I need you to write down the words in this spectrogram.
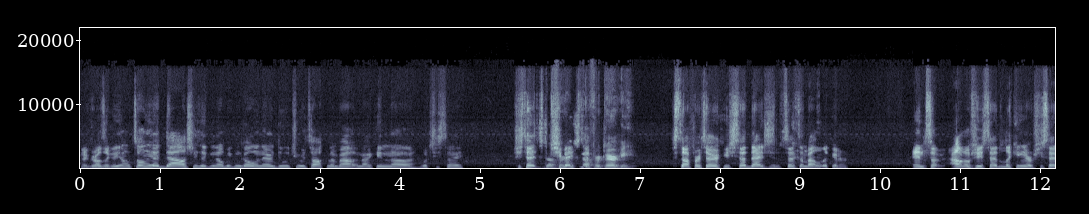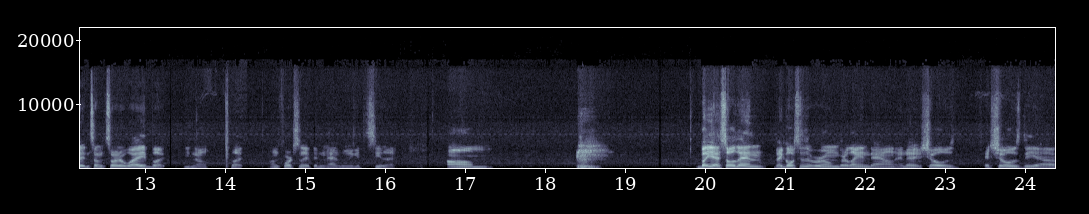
And the girl's like, You know, it's only a doll. She's like, You know, we can go in there and do what you were talking about. And I can, uh, what'd she say? She said, Stuff she for, basically stuff for turkey. stuff her turkey. She said that. She said something about licking her. And so I don't know if she said licking or if she said it in some sort of way, but you know, but unfortunately, it didn't happen. We get to see that. Um, but yeah, so then they go to the room. They're laying down, and then it shows it shows the uh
